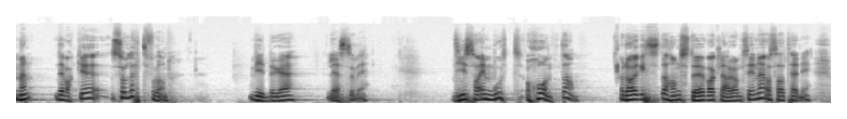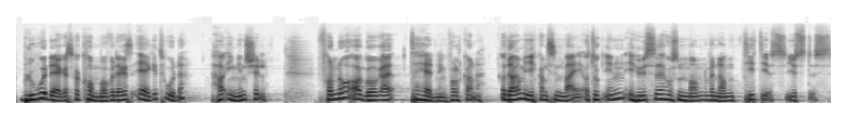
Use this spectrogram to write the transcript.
Men det var ikke så lett for han. Videre leser vi. De sa imot og hånte ham. Og Da rista han støv av klærne sine og sa til dem, blodet deres skal komme over deres eget hode. Har ingen skyld. Fra nå av går jeg til hedningfolkene. og dermed gikk han sin vei og tok inn i huset hos en mann ved navn Titius Justus,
